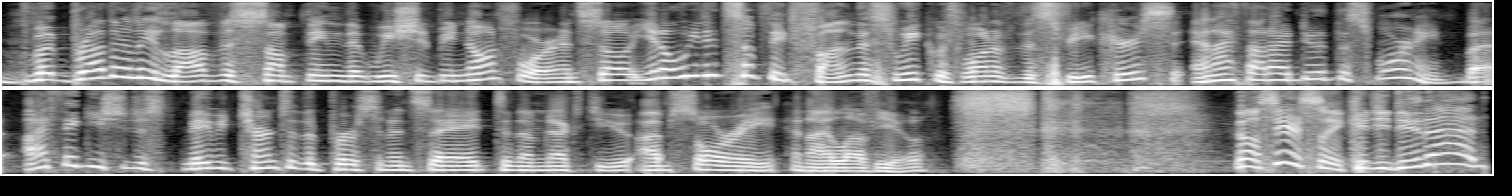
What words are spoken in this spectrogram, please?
but brotherly love is something that we should be known for. And so, you know, we did something fun this week with one of the speakers, and I thought I'd do it this morning. But I think you should just maybe turn to the person and say to them next to you, I'm sorry and I love you. No, seriously, could you do that?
